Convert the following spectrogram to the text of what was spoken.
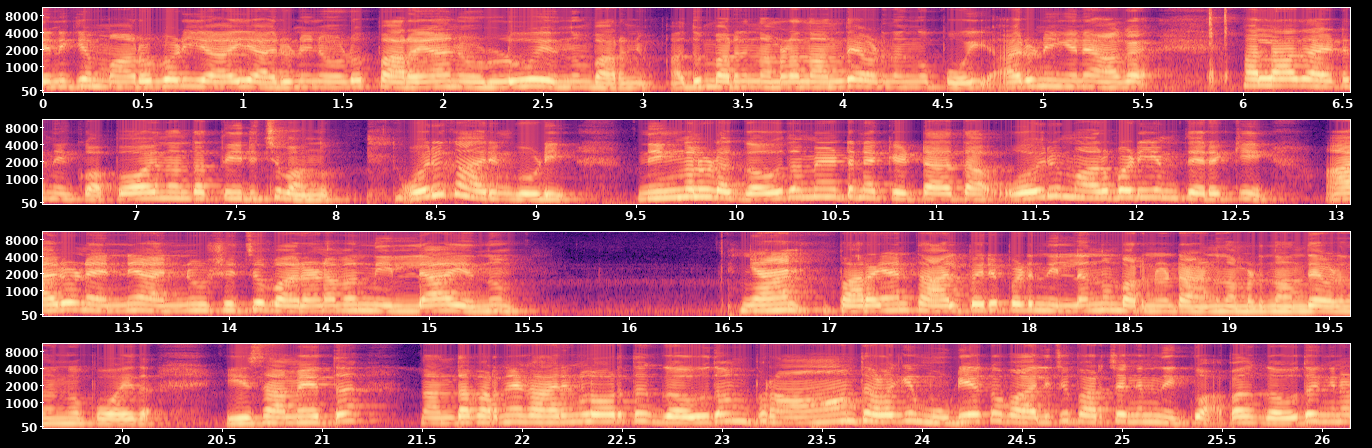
എനിക്ക് മറുപടിയായി അരുണിനോട് പറയാനുള്ളൂ എന്നും പറഞ്ഞു. അതും പറഞ്ഞ് നമ്മുടെ നന്ദ അവിടെ നിന്ന് പോയി. അരുൺ ഇങ്ങനെ ആകെ വല്ലാതായിട്ട് നിൽക്കുക പോയ നന്ദ തിരിച്ചു വന്നു. ഒരു കാര്യം കൂടി നിങ്ങളുടെ ഗൗതമേട്ടനെ കിട്ടാത്ത ഒരു മറുപടിയും തിരക്കി അരുൺ എന്നെ അന്വേഷിച്ച് വരണമെന്നില്ല എന്നും ഞാൻ പറയാൻ താല്പര്യപ്പെടുന്നില്ലെന്നും പറഞ്ഞുകൊണ്ടാണ് നമ്മുടെ നന്ദ അവിടെ നിന്ന് പോയത്. ഈ സമയത്ത് നന്ദ പറഞ്ഞ കാര്യങ്ങൾ ഓർത്ത് ഗൗതം ഭ്രാന്ത് ഇളകി മുടിയൊക്കെ വലിച്ച് പറിച്ച് അങ്ങനെ നിൽക്കുക അപ്പോൾ ഗൗതം ഇങ്ങനെ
